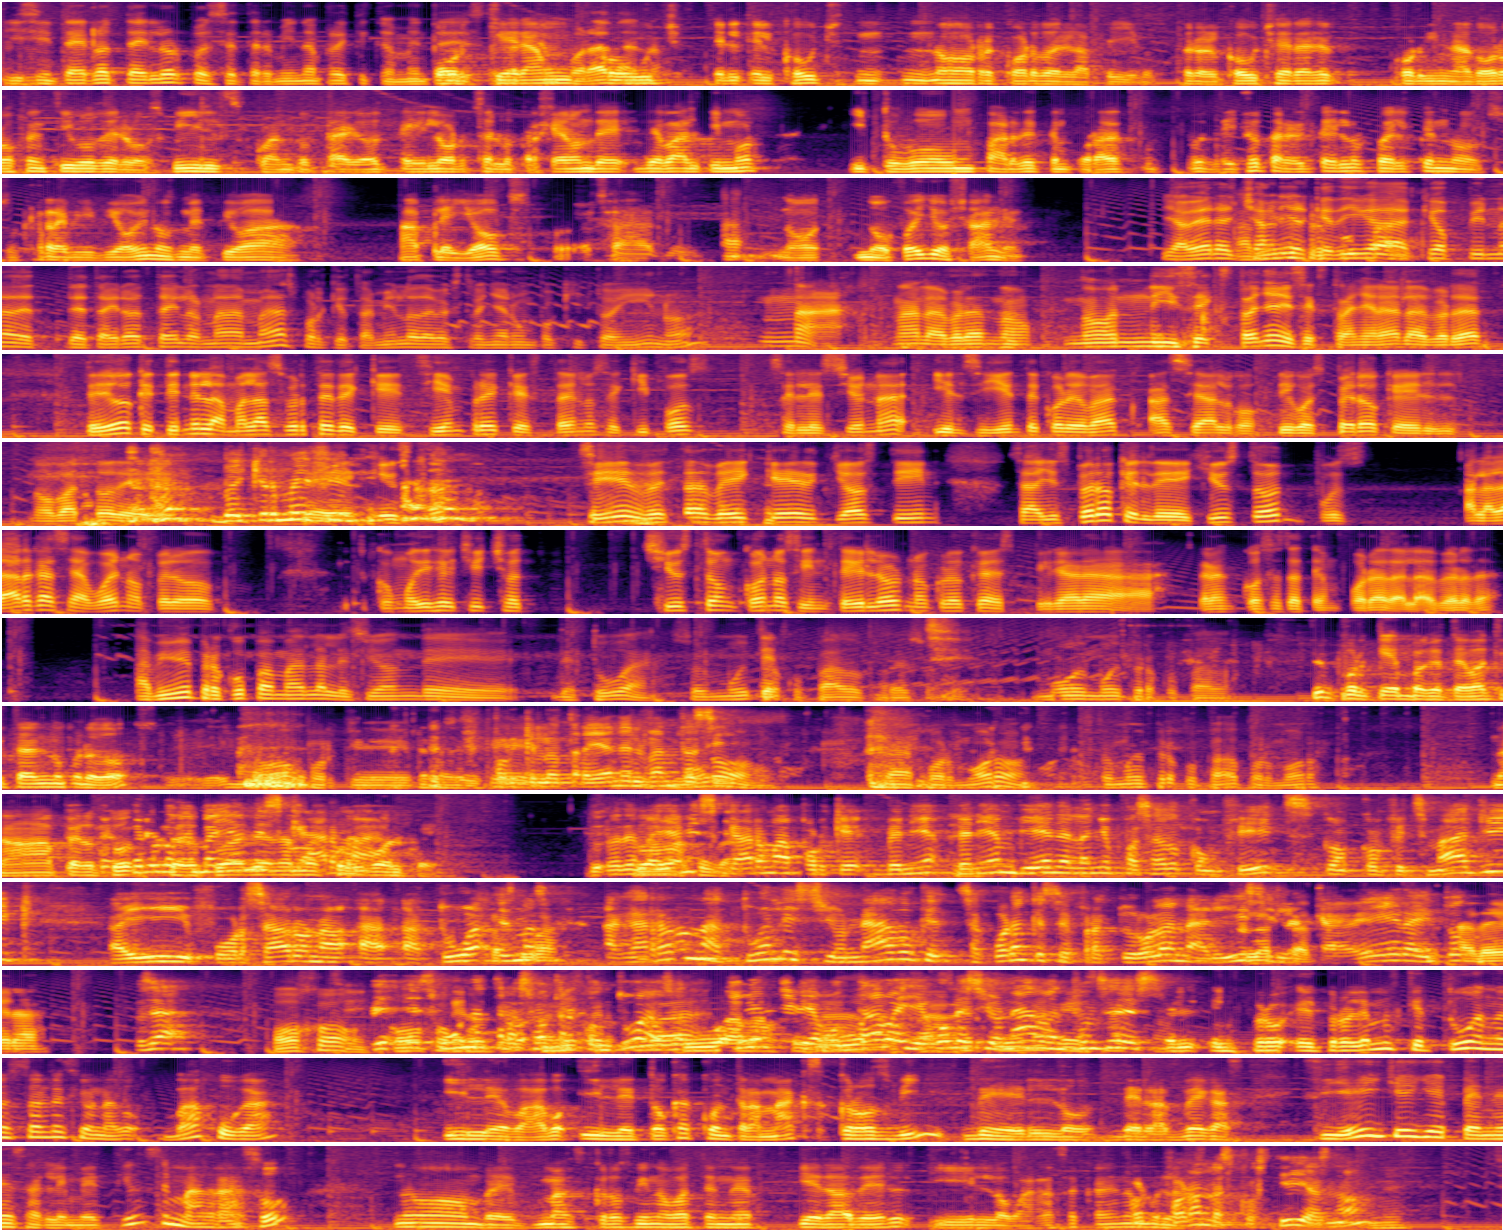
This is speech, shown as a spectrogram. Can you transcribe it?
Y sin Taylor Taylor, pues se termina prácticamente Porque era un coach, el, el coach, no recuerdo el apellido, pero el coach era el coordinador ofensivo de los Bills cuando Tyrod Taylor se lo trajeron de, de Baltimore y tuvo un par de temporadas. Pues de hecho, Tyrod Taylor fue el que nos revivió y nos metió a, a playoffs. O sea, Ah. no, no fue Josh Allen. Y a ver, el A Charger que diga qué opina de, de Tyrod Taylor nada más, porque también lo debe extrañar un poquito ahí, ¿no? Nah, nah, la verdad no. No, ni se extraña ni se extrañará, la verdad. Te digo que tiene la mala suerte de que siempre que está en los equipos se lesiona y el siguiente coreback hace algo. Digo, espero que el novato de, Baker Mayfield. Houston. Sí, está Baker, Justin. O sea, yo espero que el de Houston, pues a la larga sea bueno, pero como dije Chicho, Houston con o sin Taylor, no creo que aspirar a gran cosa esta temporada, la verdad. A mí me preocupa más la lesión de, de Tua. Soy muy preocupado por eso. Muy, muy preocupado. ¿Por qué? Porque te va a quitar el número dos. Eh, no, porque... pues, es que Porque lo traía en el fantasy. Moro. O sea, por Moro. Estoy muy preocupado por Moro. No, pero Pero- tú, pero lo de Miami es karma. golpe. Tú- Lo de Miami es karma porque venía- venían bien el año pasado con Fitz, con, con Fitzmagic, ahí forzaron a, a, a Tua, es más, agarraron a Tua lesionado, que se acuerdan que se fracturó la nariz La y la ca- cadera y todo. Cadera. O sea, Ojo, es ojo. una tras otra con Tua, o sea, Tua todavía debutaba y llegó lesionado, una- entonces El, el pro- el problema es que Tua no está lesionado, va a jugar y le va y le toca contra Max Crosby de, lo- de Las Vegas. Si AJ Peneza le metió ese madrazo, no hombre, Max Crosby no va a tener piedad de él y lo van a sacar en ambulancia. fueron las costillas, ¿no? Sí,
